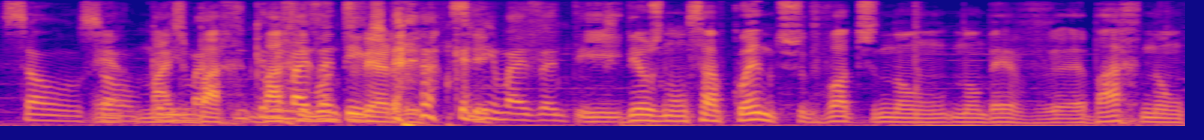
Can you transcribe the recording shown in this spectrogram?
são, são é, mais, um barre, um bocadinho mais antigos. um bocadinho mais antigos. E Deus não sabe quantos devotos não, não deve a barre, não,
